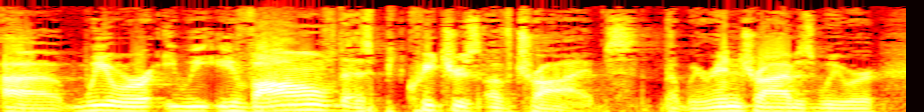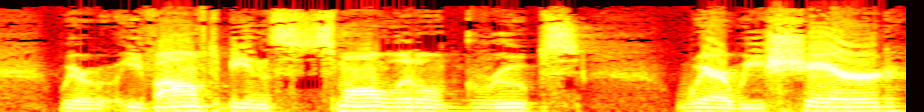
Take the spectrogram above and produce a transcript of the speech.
uh, we were we evolved as creatures of tribes. That we were in tribes. We were we were evolved to be in small little groups where we shared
